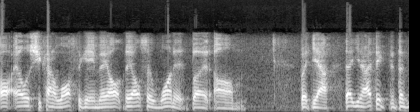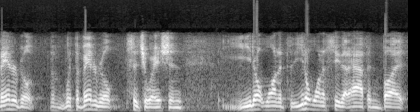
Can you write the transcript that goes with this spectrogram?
LSU kind of lost the game. They all they also won it, but um, but yeah, that you know I think that the Vanderbilt with the Vanderbilt situation, you don't want it to you don't want to see that happen, but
